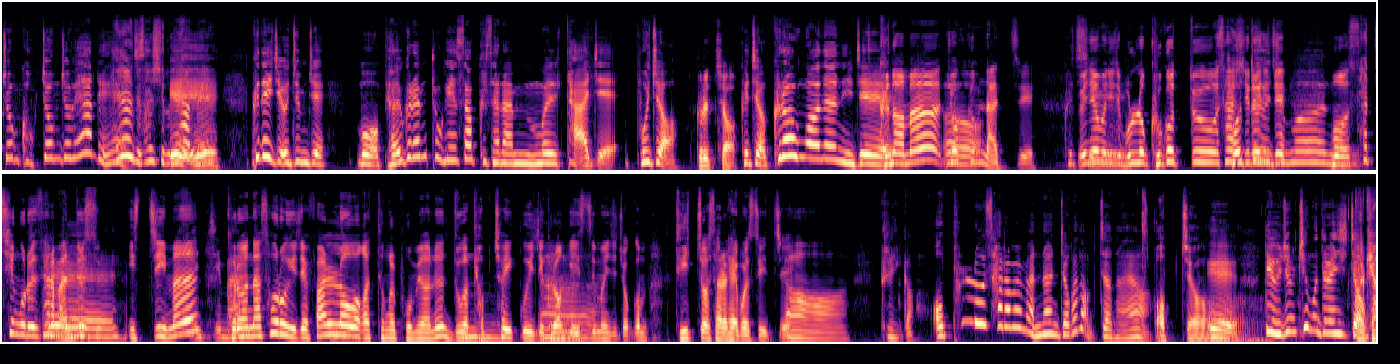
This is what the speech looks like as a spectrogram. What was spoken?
좀 걱정 좀 해야 돼. 해야지 사실은 예, 해야 돼 예. 근데 이제 요즘 이제 뭐 별그램 통해서 그 사람을 다 이제 보죠. 그렇죠 그죠? 그런 거는 이제 그나마 어. 조금 낫지. 그치. 왜냐면 이제 물론 그것도 사실은 이제 뭐 사칭으로 사람 만들 수 예. 있지만, 있지만. 그러나 서로 이제 팔로워 같은 걸 보면은 누가 음. 겹쳐 있고 이제 그런 게 아. 있으면 이제 조금 뒷조사를 해볼 수 있지. 어 그러니까 어플로 사람을 만난 적은 없잖아요. 없죠. 예. 근데 요즘 친구들은 진짜 어플로도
